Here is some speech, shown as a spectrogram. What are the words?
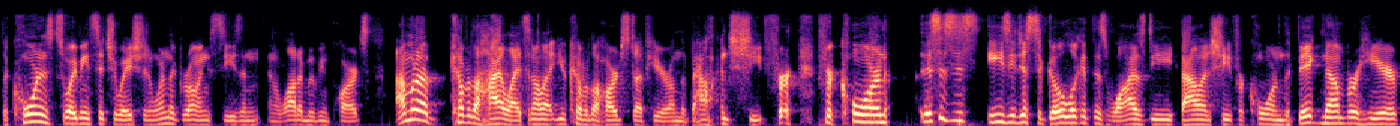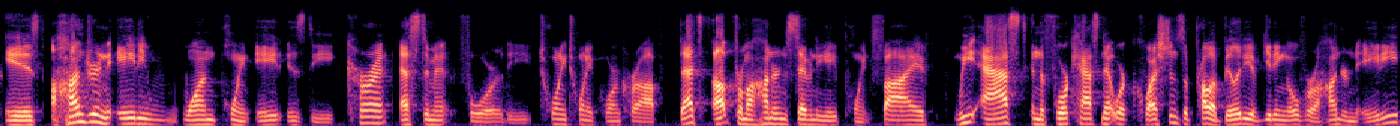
the corn and soybean situation. We're in the growing season and a lot of moving parts. I'm going to cover the highlights and I'll let you cover the hard stuff here on the balance sheet for, for corn this is just easy just to go look at this WASDE balance sheet for corn. The big number here is 181.8 is the current estimate for the 2020 corn crop. That's up from 178.5 we asked in the forecast network questions the probability of getting over 180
